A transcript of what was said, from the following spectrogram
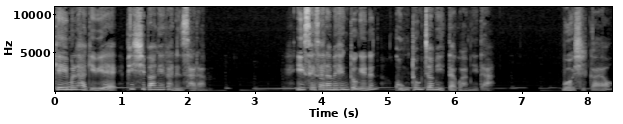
게임을 하기 위해 PC방에 가는 사람. 이 세 사람의 행동에는 공통점이 있다고 합니다. 무엇일까요?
